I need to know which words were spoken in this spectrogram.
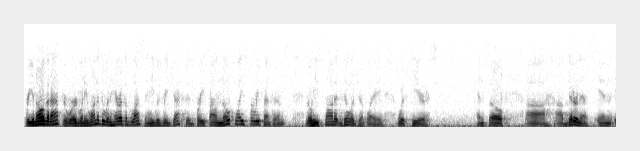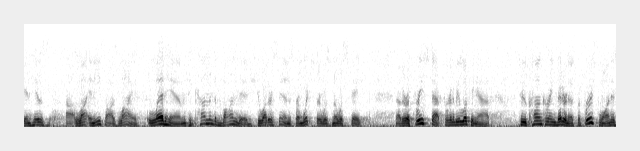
For you know that afterward, when he wanted to inherit the blessing, he was rejected, for he found no place for repentance, though he sought it diligently with tears. And so uh, uh, bitterness in, in, his, uh, in Esau's life led him to come into bondage to other sins from which there was no escape. Now, there are three steps we're going to be looking at to conquering bitterness. The first one is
